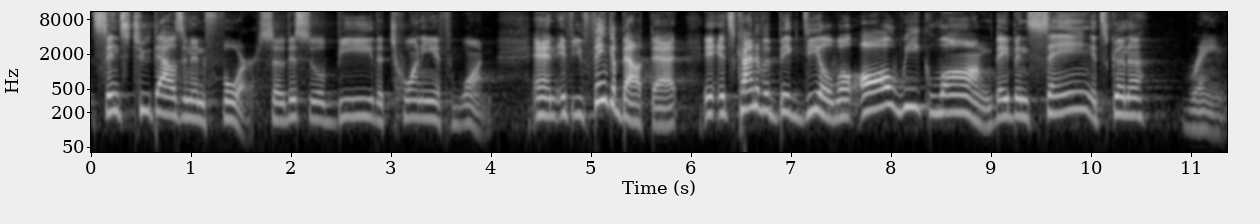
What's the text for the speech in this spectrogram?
since 2004. So this will be the 20th one. And if you think about that, it's kind of a big deal. Well, all week long, they've been saying it's going to rain.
